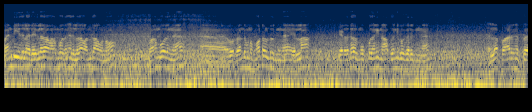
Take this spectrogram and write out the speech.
வண்டி இதில் ரெகுலராக வரும்போதுங்க இதில் தான் வந்தாகணும். வரும்போதுங்க ஒரு ரெண்டு மூணு ஹோட்டல் இருக்குங்க. எல்லாம் கிட்டத்தட்ட ஒரு முப்பது அடி நாற்பது அடி பக்கம் இருக்குங்க. எல்லாம் பாருங்க இப்போ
